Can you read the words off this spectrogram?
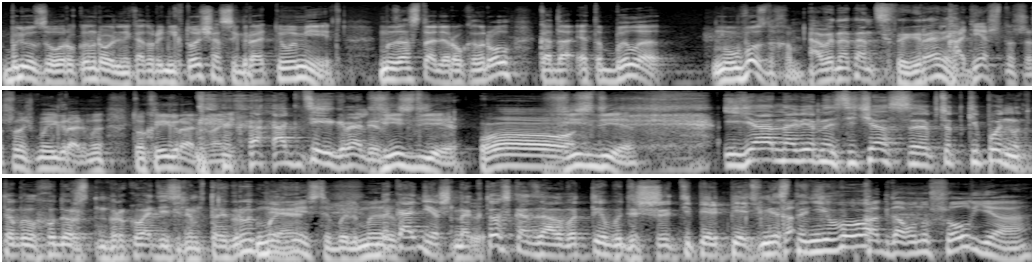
блюзового рок-н-ролльный, который никто сейчас играть не умеет. Мы застали рок-н-ролл, когда это было ну, воздухом. А вы на танцах играли? Конечно же, что значит мы играли? Мы только играли на них. А где играли? Везде. Везде. Я, наверное, сейчас все-таки понял, кто был художественным руководителем в той группе. Мы вместе были, мы- Да, конечно. Кто сказал, вот ты будешь э, теперь петь вместо него? Когда он ушел, я.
